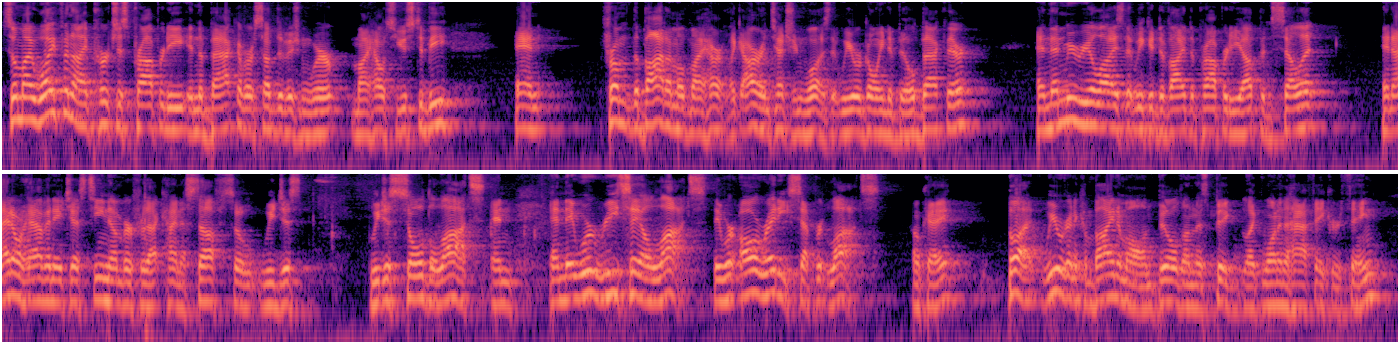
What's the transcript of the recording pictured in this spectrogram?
So my wife and I purchased property in the back of our subdivision where my house used to be. And from the bottom of my heart, like our intention was that we were going to build back there. And then we realized that we could divide the property up and sell it. And I don't have an HST number for that kind of stuff. So we just we just sold the lots and and they were resale lots. They were already separate lots. Okay. But we were going to combine them all and build on this big, like one and a half acre thing.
